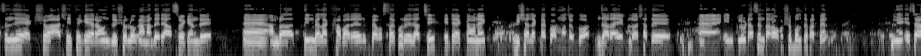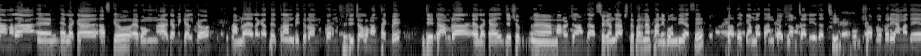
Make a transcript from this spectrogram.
আছেন যে একশো আশি থেকে অ্যারাউন্ড দুইশো লোক আমাদের আশ্রয় কেন্দ্রে আমরা তিন বেলা খাবারের ব্যবস্থা করে যাচ্ছি। এটা একটা অনেক বিশাল একটা কর্মযোগ্য। যারা এগুলোর সাথে ইনক্লুড আছেন তারা অবশ্যই বলতে পারবেন। এছাড়া আমরা এলাকা আজকেও এবং আগামীকালকেও আমরা এলাকাতে ত্রাণ বিতরণ কর্মসূচি চলমান থাকবে, যেটা আমরা এলাকায় যেসব মানুষজন আমাদের আশ্রয়কেন্দ্রে আসতে পারে না, পানিবন্দী আছে, তাদেরকে আমরা ত্রাণ কার্যক্রম চালিয়ে যাচ্ছি। সর্বোপরি আমাদের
